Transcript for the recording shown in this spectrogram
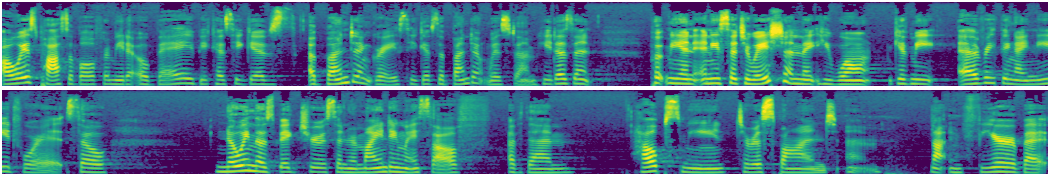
always possible for me to obey because He gives abundant grace, He gives abundant wisdom. He doesn't put me in any situation that He won't give me everything I need for it. So, knowing those big truths and reminding myself of them helps me to respond um, not in fear, but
